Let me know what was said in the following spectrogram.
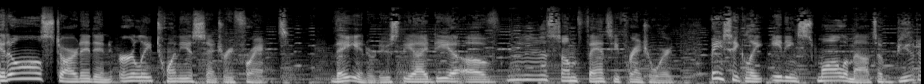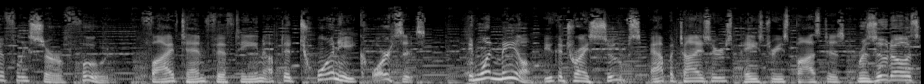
It all started in early 20th century France. They introduced the idea of mm, some fancy French word, basically eating small amounts of beautifully served food 5, 10, 15, up to 20 courses. In one meal, you could try soups, appetizers, pastries, pastas, risottos,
